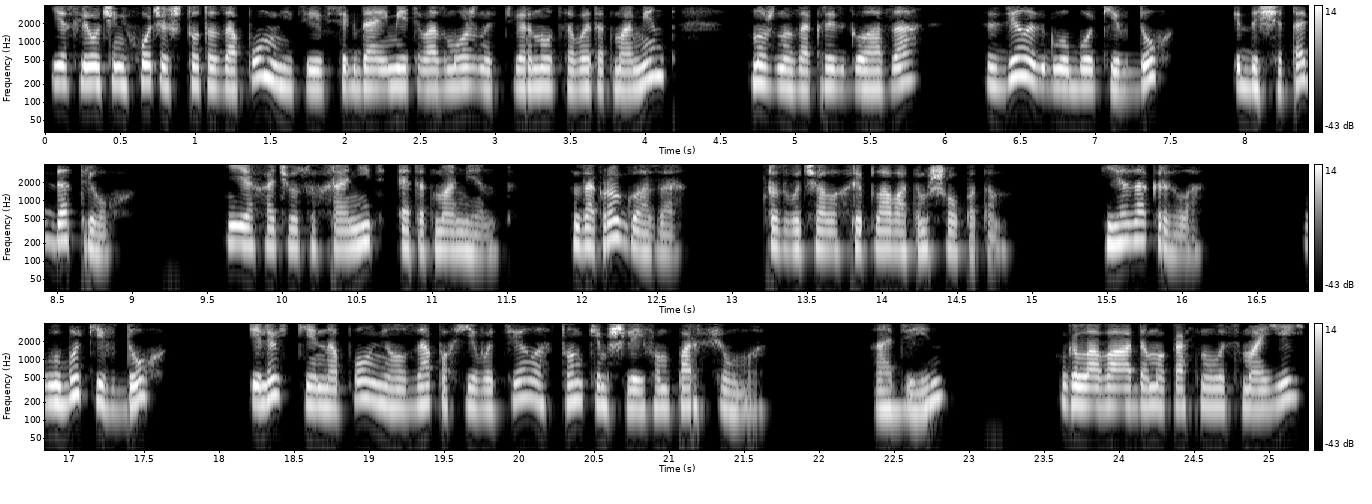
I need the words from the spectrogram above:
Если очень хочешь что-то запомнить и всегда иметь возможность вернуться в этот момент, нужно закрыть глаза, сделать глубокий вдох и досчитать до трех. Я хочу сохранить этот момент. Закрой глаза прозвучало хрипловатым шепотом. Я закрыла. Глубокий вдох, и легкий наполнил запах его тела с тонким шлейфом парфюма. Один. Голова Адама коснулась моей,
